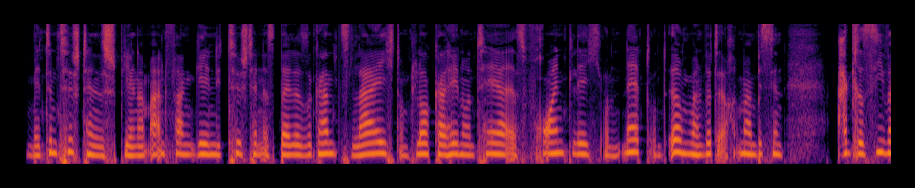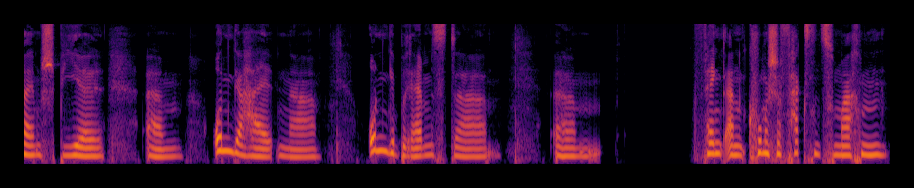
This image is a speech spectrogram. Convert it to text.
mit dem Tischtennisspielen. Am Anfang gehen die Tischtennisbälle so ganz leicht und locker hin und her, er ist freundlich und nett und irgendwann wird er auch immer ein bisschen aggressiver im Spiel, ähm, ungehaltener, ungebremster, ähm, fängt an komische Faxen zu machen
